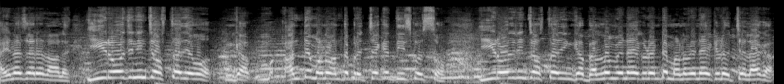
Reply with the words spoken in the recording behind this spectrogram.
అయినా సరే రాలేదు ఈ రోజు నుంచి వస్తుందేమో. ఇంకా అంతే మనం అంత ప్రత్యేకత తీసుకొస్తాం. ఈ రోజు నుంచి వస్తుంది ఇంకా బెల్లం వినాయకుడు అంటే మన వినాయకుడు వచ్చేలాగా.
